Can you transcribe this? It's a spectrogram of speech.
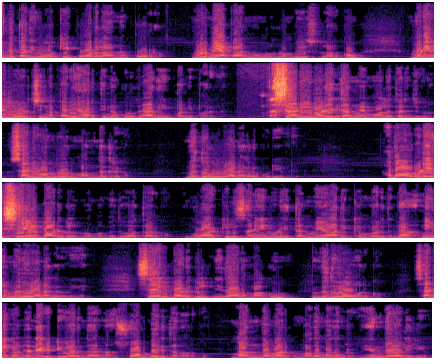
இந்த பதிவு ஓகே போடலான்னு போடுறோம். முழுமையா பாருங்க உங்களுக்கு ரொம்ப யூஸ்ஃபுல்லா இருக்கும். முடிவில் ஒரு சின்ன பரிகாரத்தை நான் கொடுக்குறேன் அதையும் பண்ணி பாருங்க. சனியினுடைய தன்மை முதல்ல தெரிஞ்சுக்கணும். சனி வந்து ஒரு மந்த கிரகம். மெதுவாக நகரக்கூடியவர். அப்போ அவருடைய செயல்பாடுகளும் ரொம்ப மெதுவாக தான் இருக்கும். உங்க வாழ்க்கையில சனியினுடைய தன்மை ஆதிக்கம் வருதுன்னா நீங்க மெதுவா நகருவீங்க. செயல்பாடுகள் நிதானமாகவும் மெதுவாகவும் இருக்கும். சனி கொஞ்சம் நெகட்டிவா இருந்தாருன்னா சோம்பேறித்தனம் இருக்கும். மந்தமா இருக்கும். மத மதம் இருக்கும். எந்த வேலையிலையும்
